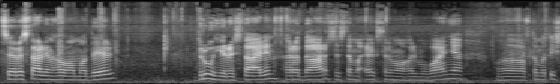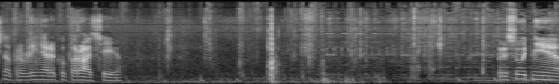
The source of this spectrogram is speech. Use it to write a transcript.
Це рестайлінгова модель. Другий рестайлінг, радар, система екстреного гальмування, автоматичне управління рекуперацією. Присутні е,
